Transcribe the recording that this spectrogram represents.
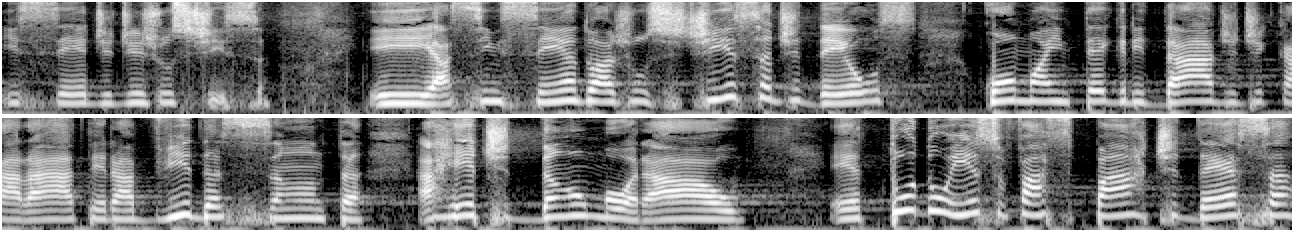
e sede de justiça. E assim sendo, a justiça de Deus, como a integridade de caráter, a vida santa, a retidão moral, é, tudo isso faz parte dessa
